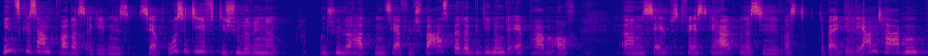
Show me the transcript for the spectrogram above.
Insgesamt war das Ergebnis sehr positiv. Die Schülerinnen und Schüler hatten sehr viel Spaß bei der Bedienung der App, haben auch ähm, selbst festgehalten, dass sie was dabei gelernt haben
